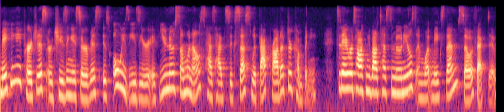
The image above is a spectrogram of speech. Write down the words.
Making a purchase or choosing a service is always easier if you know someone else has had success with that product or company. Today we're talking about testimonials and what makes them so effective.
